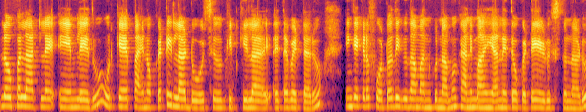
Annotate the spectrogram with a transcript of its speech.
లోపల అట్లే ఏం లేదు. ఊరికే పైన ఒక్కటి ఇలా డోర్స్, కిటికీలు అయితే పెట్టారు. ఇంకెక్కడ ఫోటో దిగుదాం అనుకున్నాము. కానీ మా హియాన్ అయితే ఒకటే ఏడుస్తున్నాడు.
